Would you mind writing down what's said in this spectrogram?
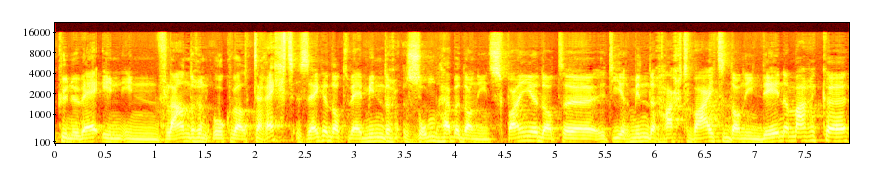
kunnen wij in, in Vlaanderen ook wel terecht zeggen dat wij minder zon hebben dan in Spanje, dat eh, het hier minder hard waait dan in Denemarken,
